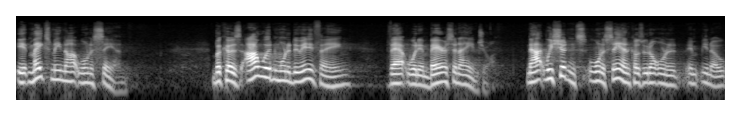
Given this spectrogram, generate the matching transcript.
it makes me not want to sin. Because I wouldn't want to do anything that would embarrass an angel. Now, we shouldn't want to sin because we don't want to, you know,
